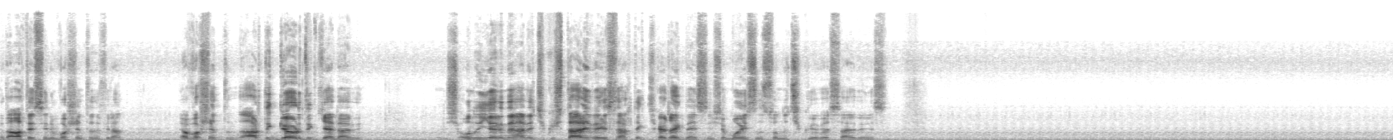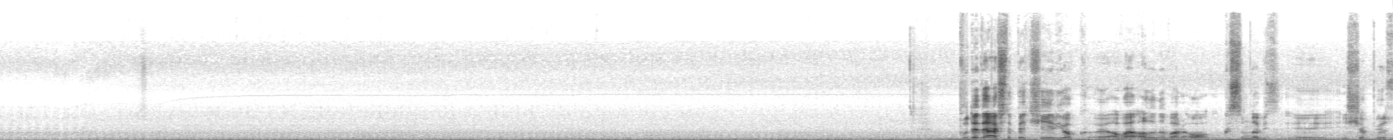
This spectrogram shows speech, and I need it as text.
Ya da ATS'nin Washington'ı falan. Ya Washington artık gördük yani hani. İşte onun yerine hani çıkış tarihi verirsin artık çıkacak densin işte Mayıs'ın sonu çıkıyor vesaire denilsin. Bu Dedeağaç'ta pek şehir yok. E, hava alanı var. O kısımda biz e, iş yapıyoruz.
